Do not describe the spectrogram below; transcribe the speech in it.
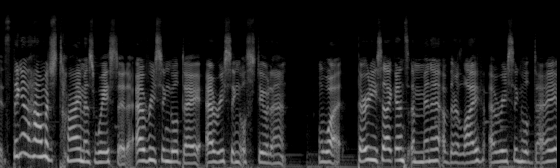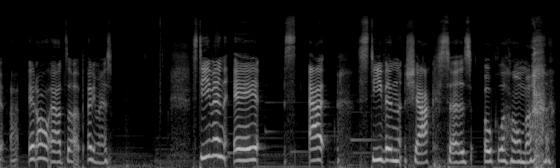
think of how much time is wasted every single day, every single student. What? 30 seconds, a minute of their life every single day? Uh, it all adds up. Anyways, Stephen A. at Stephen Shack says Oklahoma.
